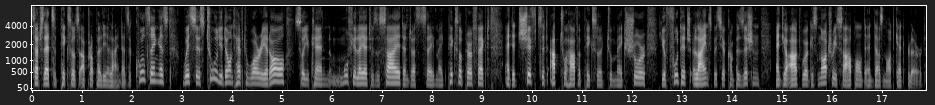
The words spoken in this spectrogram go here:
such that the pixels are properly aligned. And the cool thing is with this tool you don't have to worry at all. So you can move your layer to the side and just say make pixel perfect and it shifts it up to half a pixel to make sure your footage aligns with your composition and your artwork is not resampled and does not get blurred.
